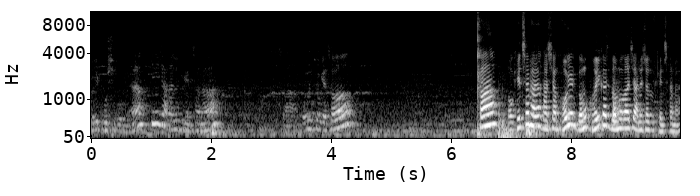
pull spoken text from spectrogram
여기 보시고 그냥 안 하셔도 괜찮아. 자 오른쪽에서 자, 어 괜찮아요. 다시 한번 거기 너무 거기까지 넘어가지 않으셔도 괜찮아.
